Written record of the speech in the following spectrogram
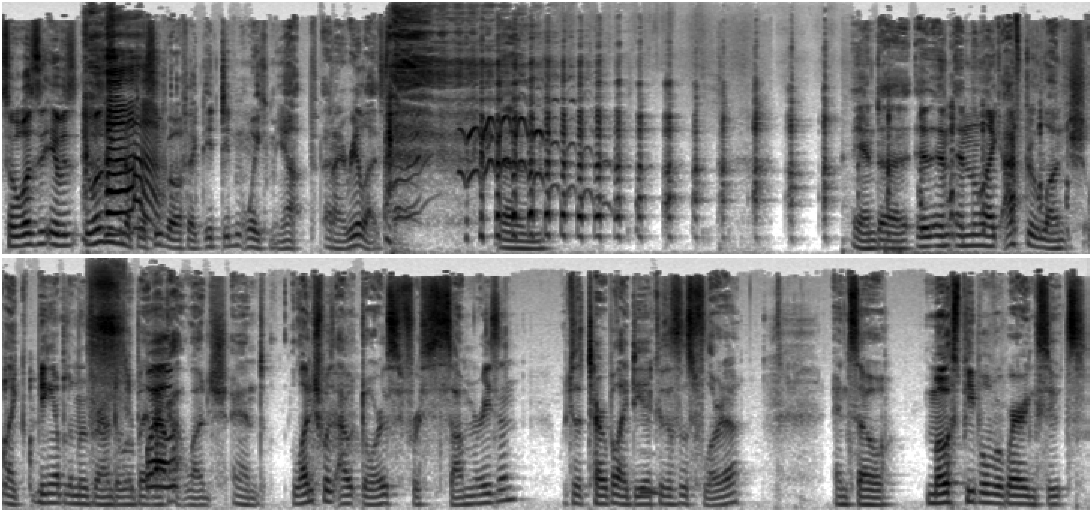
So it was it was it wasn't even a placebo effect. It didn't wake me up, and I realized that. Um, and uh, and and like after lunch, like being able to move around a little bit, Well- I got lunch, and lunch was outdoors for some reason, which is a terrible idea because this is Florida, and so most people were wearing suits.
